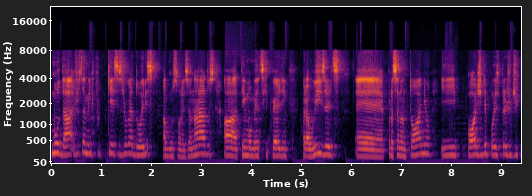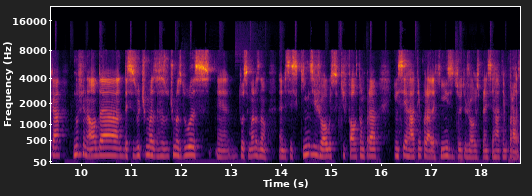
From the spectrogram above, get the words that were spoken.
mudar justamente porque esses jogadores, alguns são lesionados, ah, tem momentos que perdem para Wizards, é, para San Antônio e pode depois prejudicar no final da, desses últimas, dessas últimas duas, é, duas semanas, não, né, desses 15 jogos que faltam para encerrar a temporada. 15, 18 jogos para encerrar a temporada.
